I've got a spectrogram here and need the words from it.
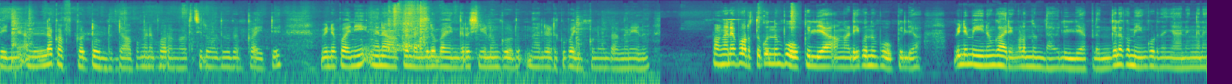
പിന്നെ നല്ല കഫ്കട്ടും ഉണ്ട് കേട്ടോ അപ്പോൾ ഇങ്ങനെ പുറം കടച്ചിലും അതും ഇതൊക്കെ ആയിട്ട് പിന്നെ പനി ഇങ്ങനെ ആക്കണ്ടെങ്കിലും ഭയങ്കര ക്ഷീണം കേടും. നല്ല ഇടയ്ക്ക് പനിക്കണമുണ്ട് അങ്ങനെയാണ്. അപ്പം അങ്ങനെ പുറത്തേക്കൊന്നും പോക്കില്ല. അങ്ങടേക്കൊന്നും പോക്കില്ല. പിന്നെ മീനും കാര്യങ്ങളൊന്നും ഉണ്ടാവില്ല എപ്പോഴെങ്കിലൊക്കെ മീൻ കൊടുന്ന് ഞാനിങ്ങനെ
